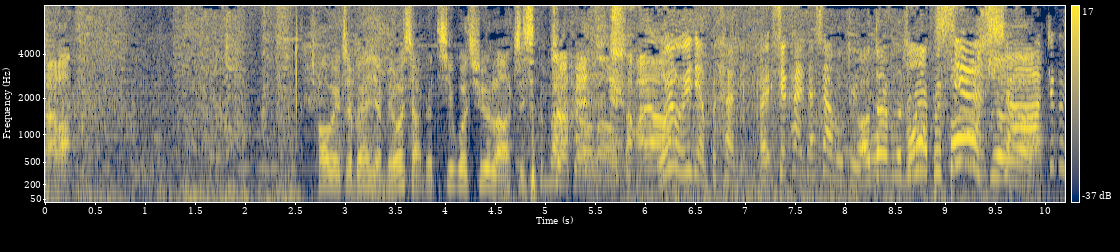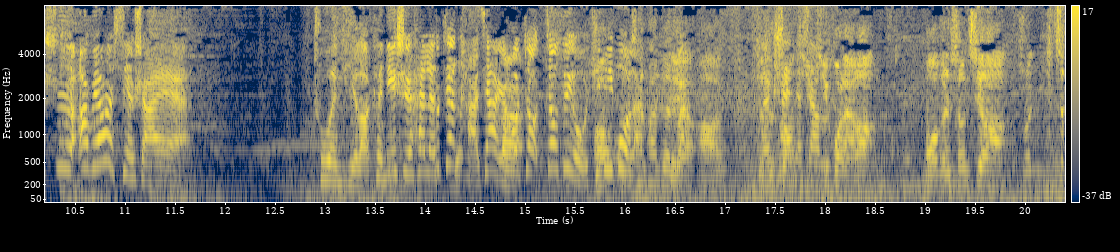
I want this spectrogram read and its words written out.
来了。超伟这边也没有想着踢过去了，直接卖掉了。啥呀？我有一点不太明，哎，先看一下下路这波。啊，大夫的这边被线杀，这个是二 v 二线杀哎，出问题了，肯定是 Helen 站塔下，然后叫叫队友 TP 过来，先看这里啊，这是双 TP 过来了，Morgan 生气了，说你这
